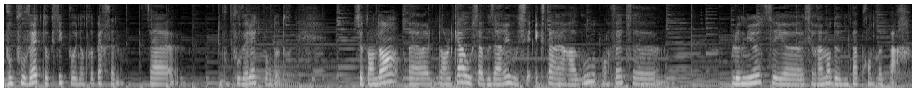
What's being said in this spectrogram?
vous pouvez être toxique pour une autre personne. Ça, vous pouvez l'être pour d'autres. Cependant, euh, dans le cas où ça vous arrive, où c'est extérieur à vous, en fait, le mieux, c'est vraiment de ne pas prendre part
